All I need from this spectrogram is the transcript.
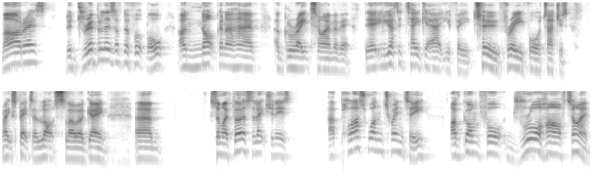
Mahrez. the dribblers of the football are not going to have a great time of it. You have to take it out your feet. Two, three, four touches. I expect a lot slower game. Um, so my first selection is at plus 120. I've gone for draw half time.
